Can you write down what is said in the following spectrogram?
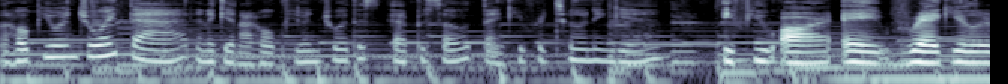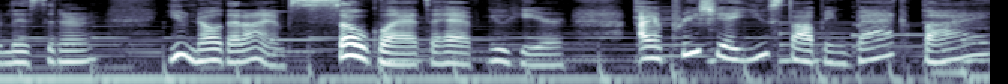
I hope you enjoyed that. And again, I hope you enjoyed this episode. Thank you for tuning in. If you are a regular listener, you know that I am so glad to have you here. I appreciate you stopping back by.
